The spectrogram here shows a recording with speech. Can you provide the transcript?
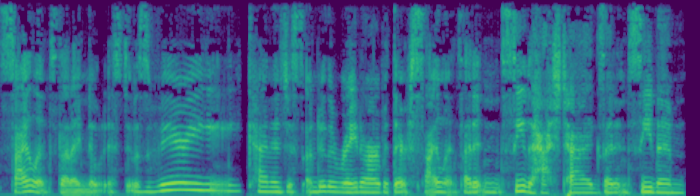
silence that I noticed. It was very kind of just under the radar, but there's silence. I didn't see the hashtags. I didn't see them,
